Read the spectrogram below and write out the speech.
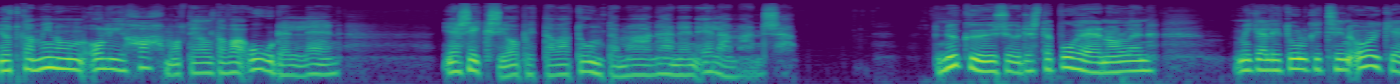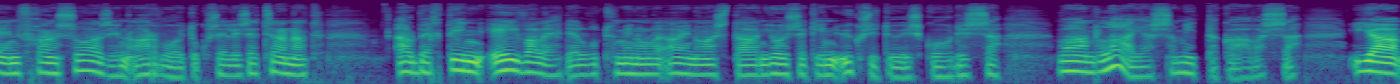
jotka minun oli hahmoteltava uudelleen ja siksi opittava tuntemaan hänen elämänsä. Nykyisyydestä puheen ollen Mikäli tulkitsin oikein Françoisin arvoitukselliset sanat, Albertin ei valehdellut minulle ainoastaan joissakin yksityiskohdissa, vaan laajassa mittakaavassa. Ja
